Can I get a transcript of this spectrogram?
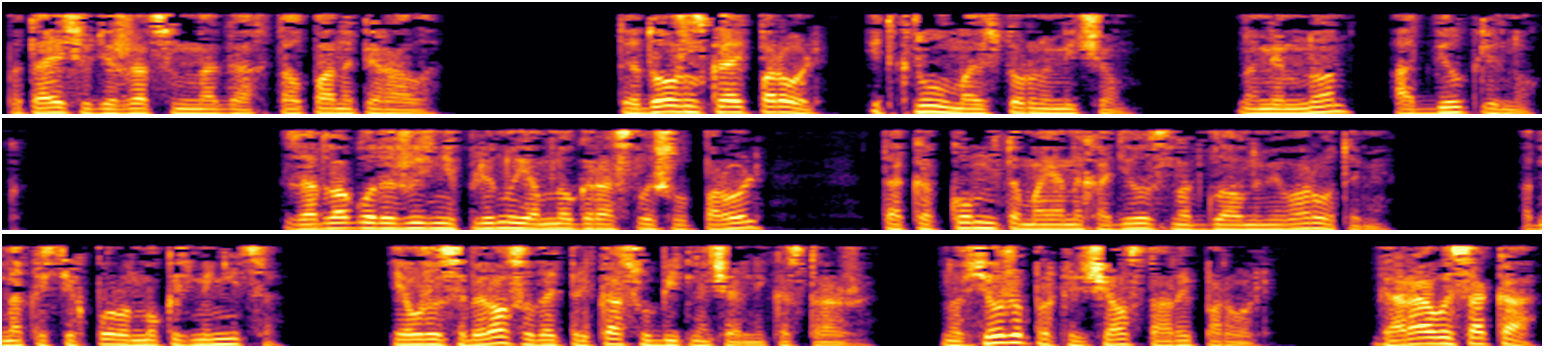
Пытаясь удержаться на ногах, толпа напирала. — Ты должен сказать пароль! — и ткнул в мою сторону мечом. Но Мемнон отбил клинок. За два года жизни в плену я много раз слышал пароль, так как комната моя находилась над главными воротами. Однако с тех пор он мог измениться. Я уже собирался дать приказ убить начальника стражи, но все же прокричал старый пароль. «Гора высока!»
